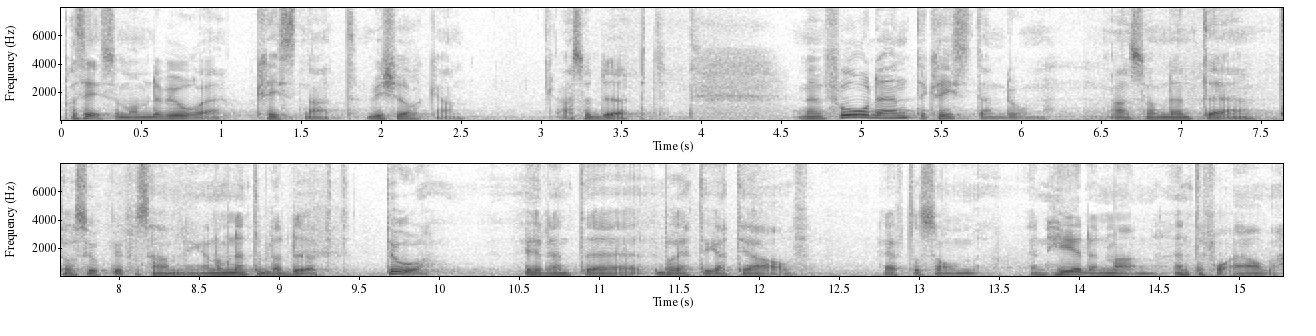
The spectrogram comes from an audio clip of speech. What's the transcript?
Precis som om det vore kristnat vid kyrkan, alltså döpt. Men får det inte kristendom, alltså om det inte tas upp i församlingen, om det inte blir döpt, då är det inte berättigat till arv eftersom en heden man inte får ärva.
